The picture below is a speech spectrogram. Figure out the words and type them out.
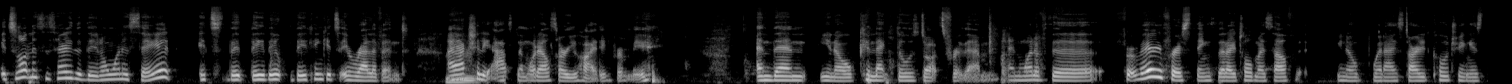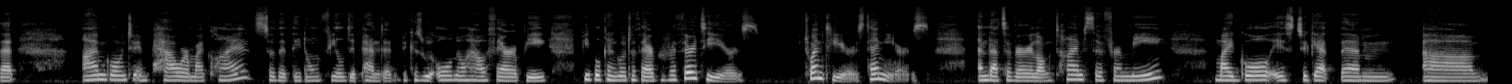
it's not necessarily that they don't want to say it, it's that they they, they think it's irrelevant. Mm-hmm. I actually ask them, what else are you hiding from me? and then, you know, connect those dots for them. And one of the for very first things that I told myself, you know, when I started coaching is that I'm going to empower my clients so that they don't feel dependent because we all know how therapy, people can go to therapy for 30 years, 20 years, 10 years, and that's a very long time. So for me, my goal is to get them um,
